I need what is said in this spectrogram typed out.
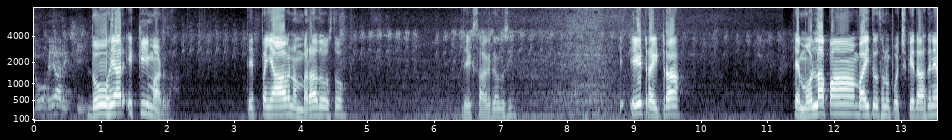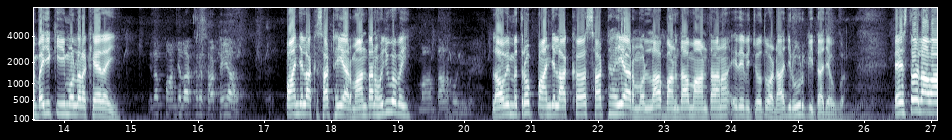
2021 2021 ਮਾਡਲ ਆ। ਤੇ ਪੰਜਾਬ ਨੰਬਰ ਆ ਦੋਸਤੋ। ਦੇਖ ਸਕਦੇ ਹੋ ਤੁਸੀਂ। ਤੇ ਇਹ ਟਰੈਕਟਰ ਆ। ਤੇ ਮੁੱਲ ਆਪਾਂ ਬਾਈ ਤੋਂ ਤੁਹਾਨੂੰ ਪੁੱਛ ਕੇ ਦੱਸ ਦਿੰਦੇ ਆ ਬਾਈ ਜੀ ਕੀ ਮੁੱਲ ਰੱਖਿਆ ਇਹਦਾ ਜੀ? ਇਹਦਾ 5 ਲੱਖ ਤੇ 60000 5 ਲੱਖ 60 ਹਜ਼ਾਰ। ਮਾਨਤਾਨ ਹੋ ਜਾਊਗਾ ਬਾਈ? ਮਾਨਤਾਨ ਹੋ ਜੂਗਾ ਲਓ ਵੀ ਮਿੱਤਰੋ 5 ਲੱਖ 60 ਹਜ਼ਾਰ ਮੁੱਲ ਆ ਬਣਦਾ ਮਾਨਤਾਨ। ਇਹਦੇ ਵਿੱਚੋਂ ਤੁਹਾਡਾ ਜ਼ਰੂਰ ਕੀਤਾ ਜਾਊਗਾ। ਇਸ ਤੋਂ ਇਲਾਵਾ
